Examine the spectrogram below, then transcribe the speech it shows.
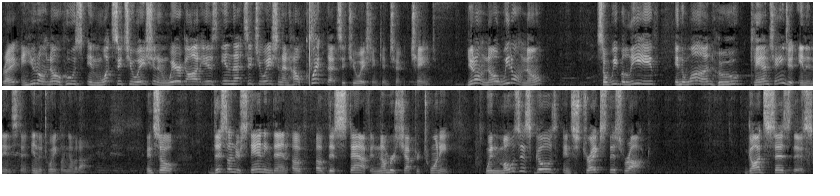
Right? And you don't know who's in what situation and where God is in that situation and how quick that situation can ch- change. You don't know. We don't know. So we believe in the one who can change it in an instant, in the twinkling of an eye. And so, this understanding then of, of this staff in Numbers chapter 20, when Moses goes and strikes this rock, God says this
